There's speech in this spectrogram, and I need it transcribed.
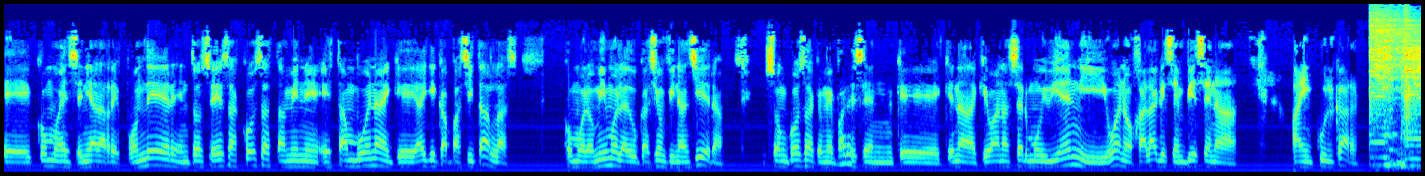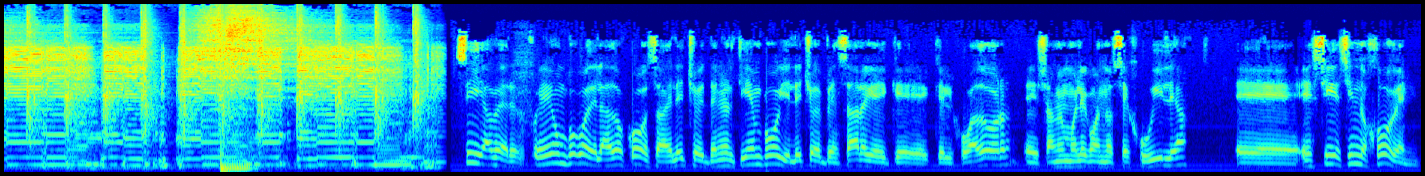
eh, cómo enseñar a responder. Entonces esas cosas también eh, están buenas y que hay que capacitarlas. como lo mismo la educación financiera. Son cosas que me parecen que, que nada, que van a ser muy bien y bueno, ojalá que se empiecen a, a inculcar. Sí, a ver, fue un poco de las dos cosas, el hecho de tener tiempo y el hecho de pensar que, que, el jugador, eh, llamémosle cuando se jubila, eh, sigue siendo joven,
